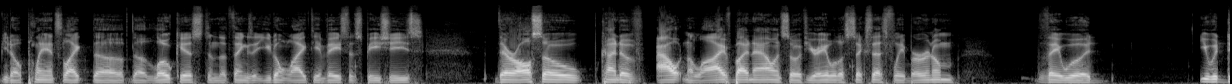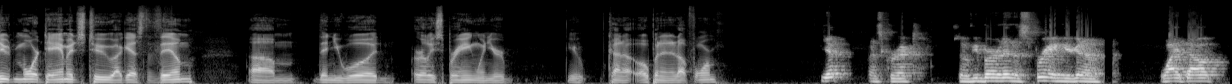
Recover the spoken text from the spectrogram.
you know, plants like the the locust and the things that you don't like, the invasive species? They're also kind of out and alive by now, and so if you're able to successfully burn them, they would you would do more damage to, I guess, them um, than you would early spring when you're you're kind of opening it up for them. Yep, that's correct. So if you burn it in the spring, you're to wipe out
